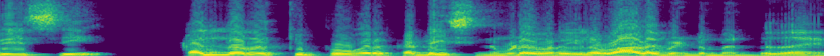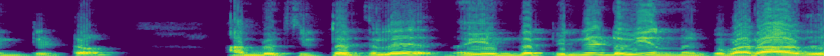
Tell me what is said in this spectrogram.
பேசி கல்லறைக்கு போகிற கடைசி நிமிட வரையில வாழ வேண்டும் என்பதுதான் என் திட்டம். அந்த திட்டத்துல எந்த பின்னடைவும் எனக்கு வராது.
